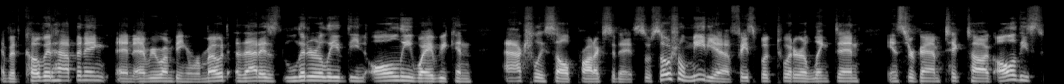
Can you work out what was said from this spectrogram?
And with COVID happening and everyone being remote, that is literally the only way we can actually sell products today. So social media, Facebook, Twitter, LinkedIn, Instagram, TikTok, all of these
